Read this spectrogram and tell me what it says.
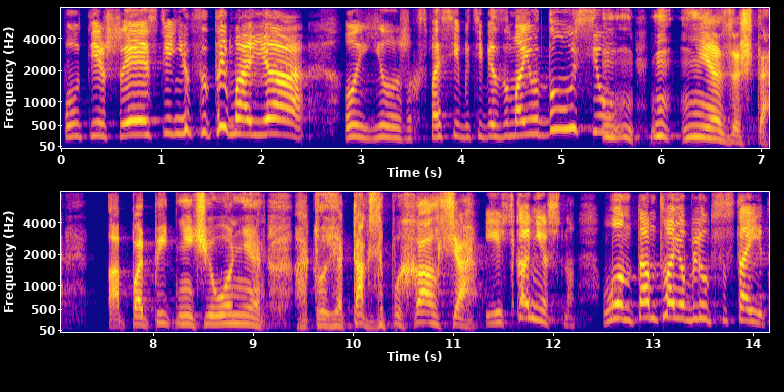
Путешественница ты моя! Ой, ежик, спасибо тебе за мою Дусю! Н- Не за что. А попить ничего нет, а то я так запыхался. Есть, конечно. Вон там твое блюдце стоит.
